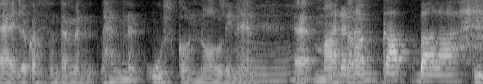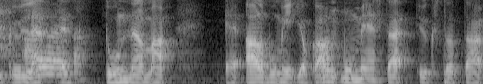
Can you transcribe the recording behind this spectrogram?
äh, joka siis on tämmönen, vähän tämmönen uskonnollinen, mm. äh, mahtava... Madonnan Kabbala Ky- kyllä, ajoilta. tunnelma albumi, joka on mun mielestä yksi tota,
